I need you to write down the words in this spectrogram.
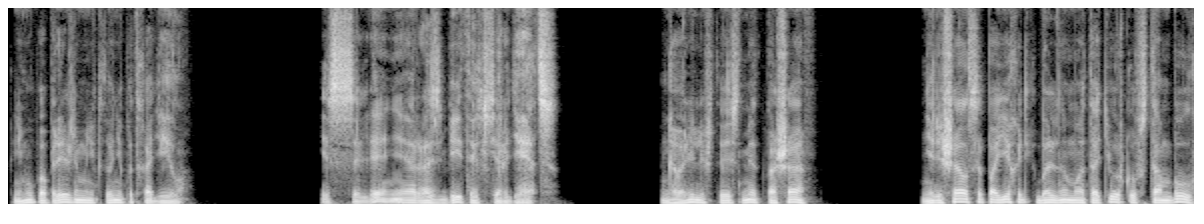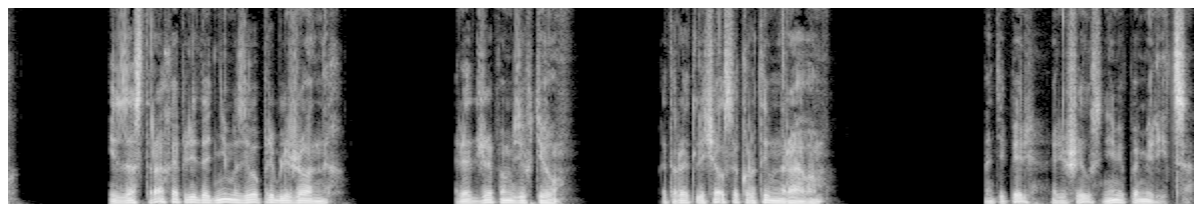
К нему по-прежнему никто не подходил. исцеление разбитых сердец. Говорили, что Исмет Паша не решался поехать к больному Ататюрку в Стамбул из-за страха перед одним из его приближенных, Реджепом Зюхтю, который отличался крутым нравом, а теперь решил с ними помириться.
